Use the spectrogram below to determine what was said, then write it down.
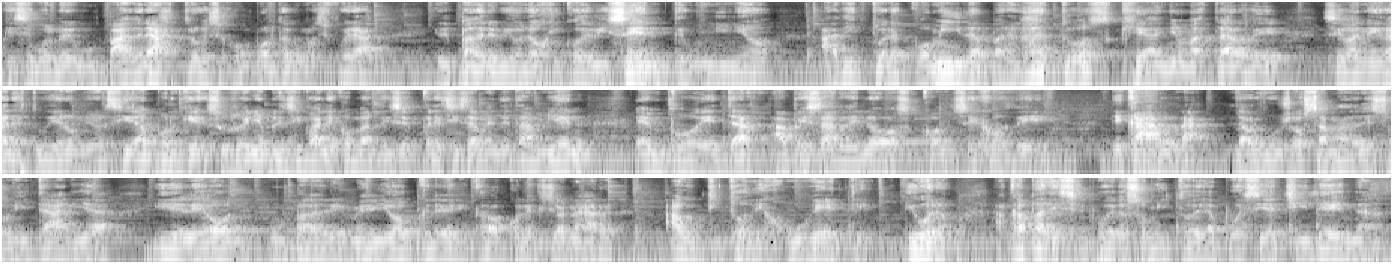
que se vuelve un padrastro que se comporta como si fuera el padre biológico de Vicente, un niño adicto a la comida para gatos, que años más tarde se va a negar a estudiar universidad porque su sueño principal es convertirse precisamente también en poeta, a pesar de los consejos de, de Carla, la orgullosa madre solitaria, y de León, un padre mediocre dedicado a coleccionar autitos de juguete. Y bueno, acá aparece el poderoso mito de la poesía chilena.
